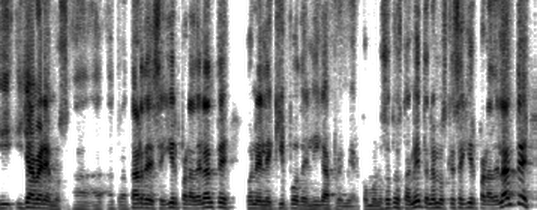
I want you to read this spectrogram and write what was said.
y, ya veremos, a, tratar de seguir para adelante con el equipo de Liga Premier. Como nosotros también tenemos que seguir para adelante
